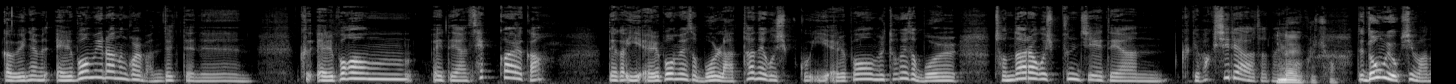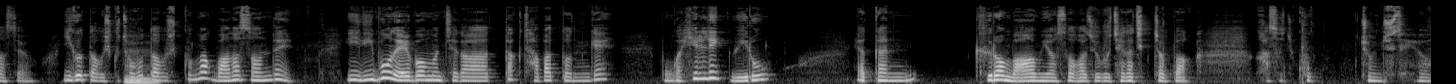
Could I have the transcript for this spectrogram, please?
그러니까 왜냐면 앨범이라는 걸 만들 때는 그 앨범에 대한 색깔과 내가 이 앨범에서 뭘 나타내고 싶고 이 앨범을 통해서 뭘 전달하고 싶은지에 대한 그게 확실해야 하잖아요. 네, 그렇죠. 근데 너무 욕심이 많았어요. 이것도 하고 싶고 저것도 음. 하고 싶고 막 많았었는데 이 리본 앨범은 제가 딱 잡았던 게 뭔가 힐링 위로 약간 그런 마음이었어가지고 제가 직접 막 가서 곡 좀 주세요.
